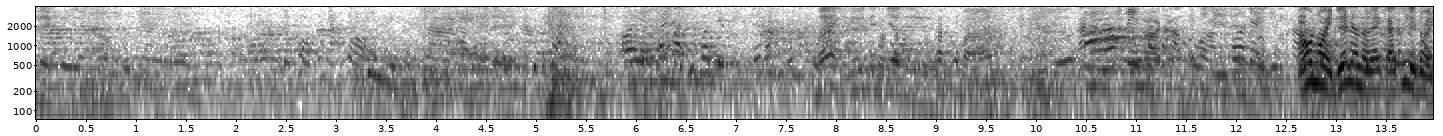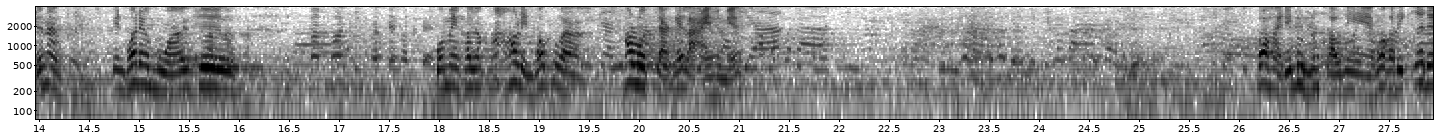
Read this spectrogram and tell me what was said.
เด็กไม่ซื้อนิดเดียวพันกว่าบาทไม่ซื้อเยอะอันเต้นค่ะพ่อพ่อได้อยู่ค่ะเอาหน่อยด้วยนะหน่อยรายการขึ้นเด็ดหน่อยด้วยนะเป็นเพราะในหัวคือ ว่าแม่เขาจะเขาเล่นเพราะคือว่าเขาลดจากหลายๆเห็นไหมยาสวัสดีพ่อหายได้รุ่นน้ำเขาแน่พ่อเขาได้เออได้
